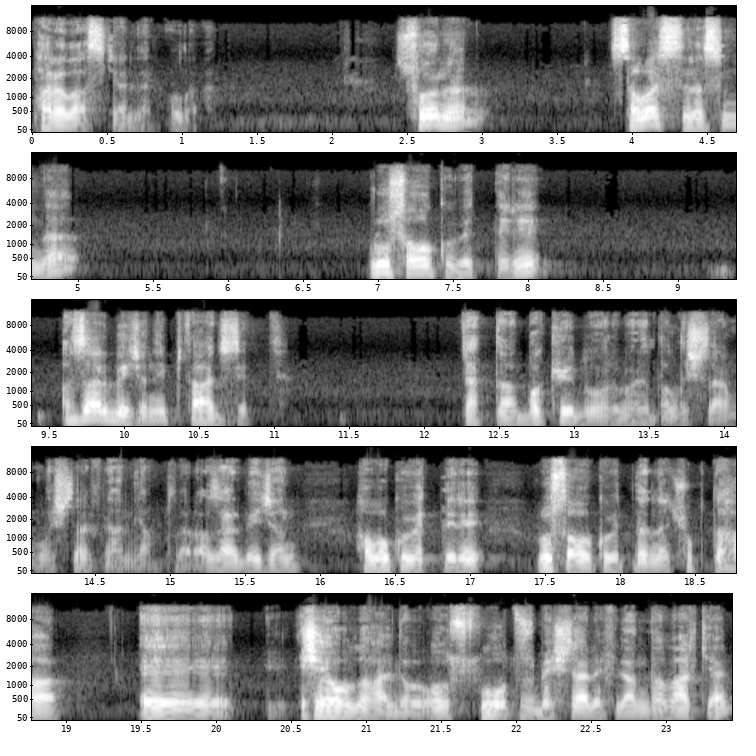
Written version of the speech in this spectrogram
paralı askerler olarak. Sonra savaş sırasında Rus Hava Kuvvetleri Azerbaycan'ı iptaciz etti. Hatta Bakü'ye doğru böyle dalışlar malışlar falan yaptılar. Azerbaycan Hava Kuvvetleri Rus Hava Kuvvetleri'nden çok daha eee, şey olduğu halde o, o Su-35'lerle falan dalarken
